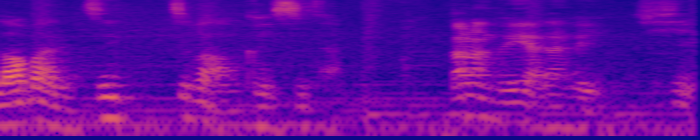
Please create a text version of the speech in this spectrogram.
老板，这这把我可以试探吗？当然可以啊，当然可以。谢谢。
